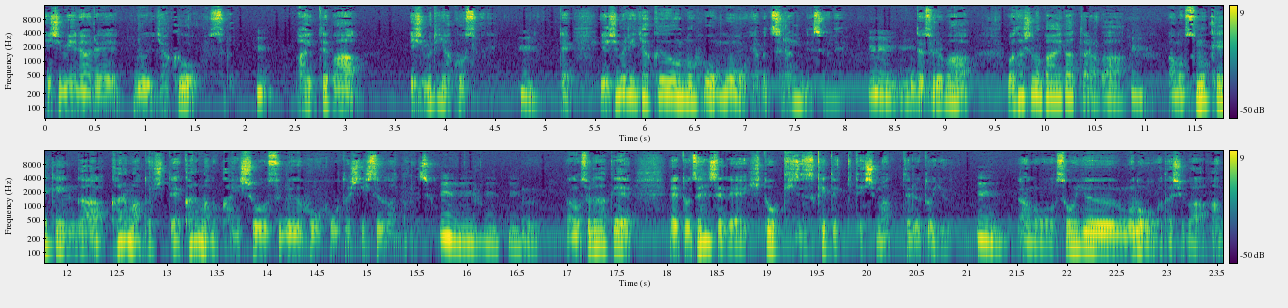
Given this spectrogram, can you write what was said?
いじめられる役をする、うん。相手はいじめる役をするでいじめる役の方もやっぱり辛いんですよね。うんうんでそれは私の場合だったらば、うん。あのその経験がカルマとしてカルマの解消をする方法として必要だったんですよ、うんうんうんうん、あのそれだけ、えっと前世で人を傷つけてきてしまってるといううん。うんあのそういうものを私はあの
